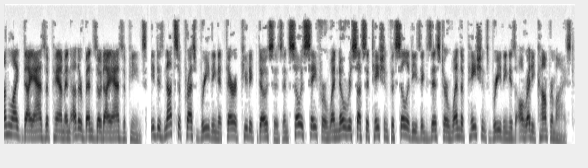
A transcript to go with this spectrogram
Unlike diazepam and other benzodiazepines, it does not suppress breathing at therapeutic doses and so is safer when no resuscitation facilities exist or when the patient's breathing is already compromised.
